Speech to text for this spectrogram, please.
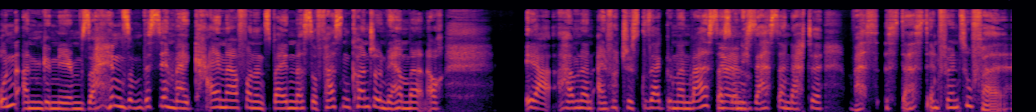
unangenehm sein, so ein bisschen, weil keiner von uns beiden das so fassen konnte. Und wir haben dann auch, ja, haben dann einfach Tschüss gesagt und dann war es das. Ja. Und ich saß dann dachte, was ist das denn für ein Zufall?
